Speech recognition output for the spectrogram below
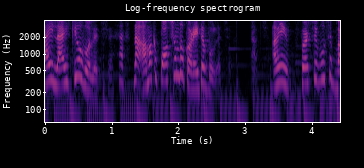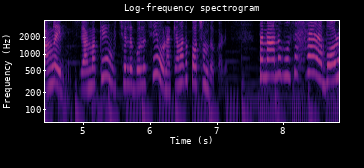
আই লাইকেও বলেছে। হ্যাঁ না, আমাকে পছন্দ করে, এটা বলেছে। আচ্ছা আমি ফার্স্টে বলছি, বাংলায় বলছি, যে, আমাকে ওই ছেলে বলেছে, ওনাকে আমাকে পছন্দ করে। তা নানু বলছে হ্যাঁ বড়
